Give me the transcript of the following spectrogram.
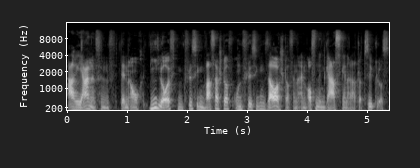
Ariane 5, denn auch die läuft mit flüssigem Wasserstoff und flüssigem Sauerstoff in einem offenen Gasgeneratorzyklus.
